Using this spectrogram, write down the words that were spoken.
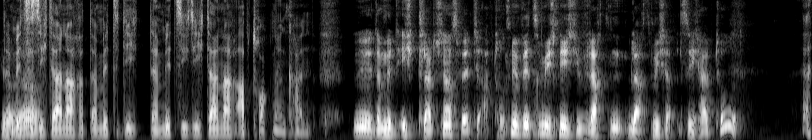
Ja, Damit ja. sie sich danach, damit, die, damit sie sich danach abtrocknen kann. Nee, damit ich klatschnass werde. Abtrocknen wird sie mich nicht. Die lacht, lacht mich sich halb tot.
